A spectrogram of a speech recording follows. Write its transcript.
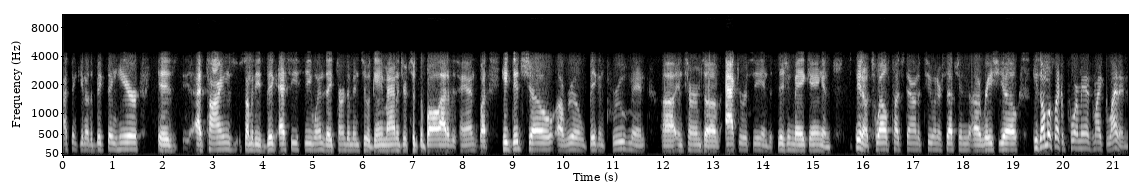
I think you know the big thing here is at times some of these big SEC wins they turned him into a game manager, took the ball out of his hands, but he did show a real big improvement uh, in terms of accuracy and decision making and you know, 12 touchdown to two interception uh, ratio. He's almost like a poor man's Mike Glennon.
